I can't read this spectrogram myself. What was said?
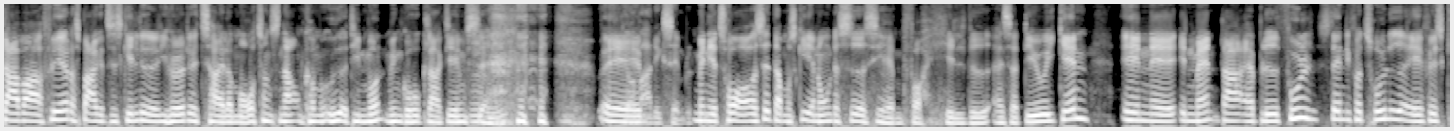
Der var flere, der sparkede til skiltet, da de hørte Tyler Mortons navn komme ud af din mund, min gode Clark James. Mm. det var bare et eksempel. Men jeg tror også, at der måske er nogen, der sidder og siger, jamen for helvede. Altså, det er jo igen en, øh, en mand, der er blevet fuldstændig fortryllet af FSG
